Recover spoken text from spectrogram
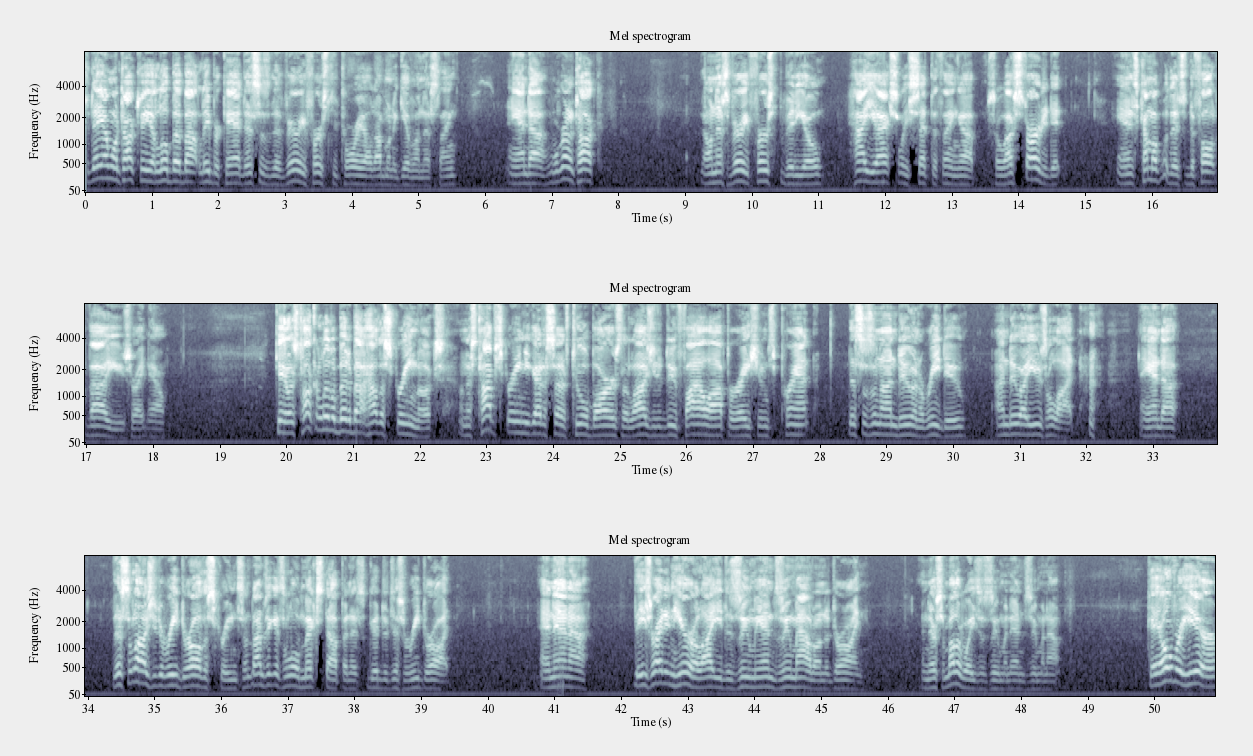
today I want to talk to you a little bit about LibreCAD. This is the very first tutorial I'm going to give on this thing. And uh, we're going to talk on this very first video how you actually set the thing up. So I've started it and it's come up with its default values right now. Okay, let's talk a little bit about how the screen looks. On this top screen, you got a set of toolbars that allows you to do file operations, print. This is an undo and a redo. Undo I use a lot. and uh, this allows you to redraw the screen. Sometimes it gets a little mixed up and it's good to just redraw it. And then uh, these right in here allow you to zoom in, zoom out on the drawing. And there's some other ways of zooming in, zooming out. Okay, over here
